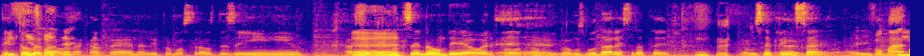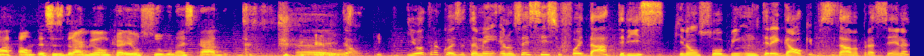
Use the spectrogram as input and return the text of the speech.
Tentou levar fazer... lá na caverna ali pra mostrar os desenhinhos. Achou é. que você não deu, ele falou, é. calma aí, vamos mudar a estratégia. É. Vamos repensar. É. Aí... Vou matar um desses dragão que aí eu subo na escada. É, então, e outra coisa também, eu não sei se isso foi da atriz que não soube entregar o que precisava pra cena,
